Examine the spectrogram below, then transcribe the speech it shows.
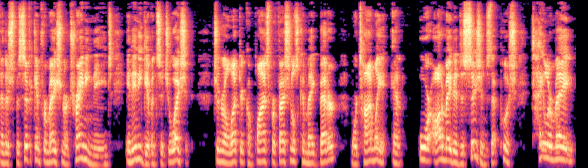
and their specific information or training needs in any given situation. General Electric compliance professionals can make better, more timely, and or automated decisions that push tailor-made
